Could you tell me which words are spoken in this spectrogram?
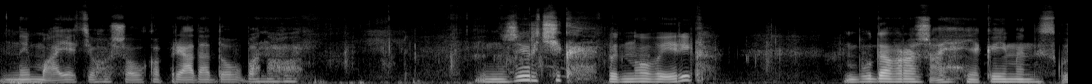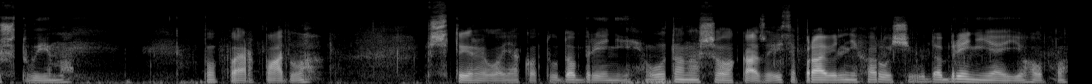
Немає цього шовкопряда довбаного. Інжирчик під новий рік буде врожай, який ми не скуштуємо. Попер падло. Штирило, як от удобреній. От воно що, оказується, правильні, хороші удобрення і його по...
